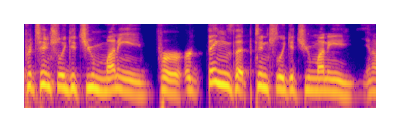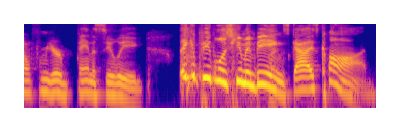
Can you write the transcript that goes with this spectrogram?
potentially get you money for or things that potentially get you money, you know, from your fantasy league. Think of people as human beings, guys. Come on.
